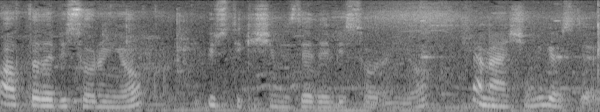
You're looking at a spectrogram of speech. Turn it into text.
Altta da bir sorun yok. Üst dikişimizde de bir sorun yok. Hemen şimdi göstereyim.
